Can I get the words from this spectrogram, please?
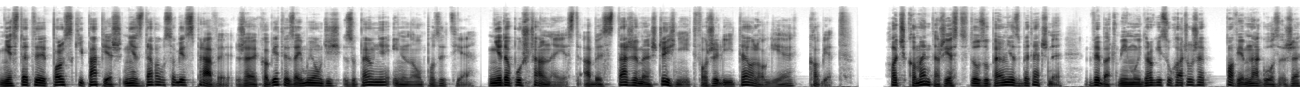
Niestety polski papież nie zdawał sobie sprawy, że kobiety zajmują dziś zupełnie inną pozycję. Niedopuszczalne jest, aby starzy mężczyźni tworzyli teologię kobiet. Choć komentarz jest tu zupełnie zbyteczny, wybacz mi, mój drogi słuchaczu, że powiem na głos, że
